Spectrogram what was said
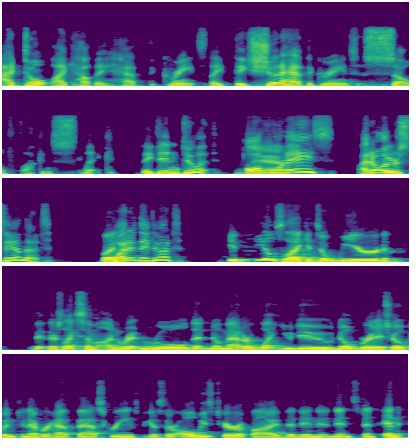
I don't like how they had the greens. They they should have had the greens so fucking slick. They didn't do it all yeah. four days. I don't it, understand that. But Why didn't they do it? It feels like it's a weird there's like some unwritten rule that no matter what you do, no British Open can ever have fast greens because they're always terrified that in an instant, and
